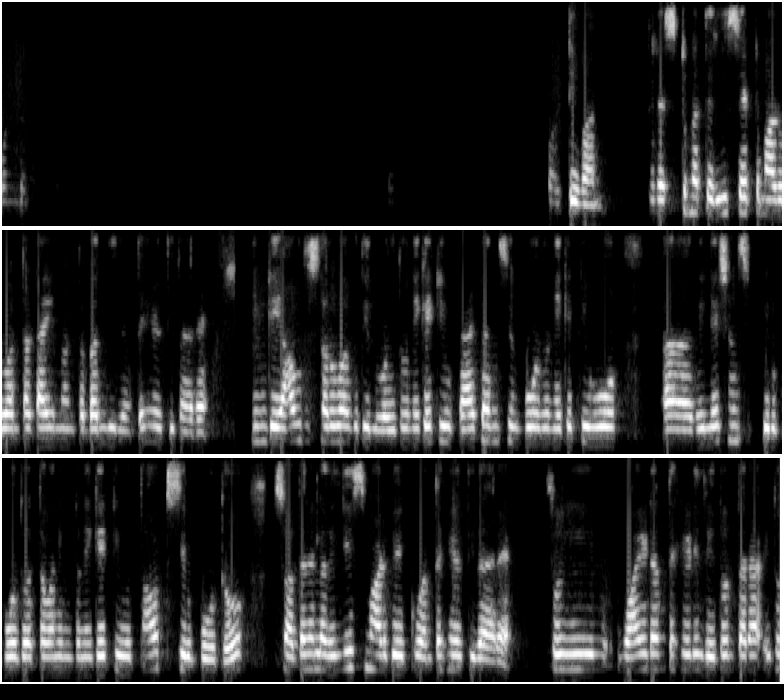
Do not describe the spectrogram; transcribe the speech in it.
ಒಂದು ಫಾರ್ಟಿ ಒನ್ ರೆಸ್ಟ್ ಮತ್ತೆ ರೀಸೆಟ್ ಮಾಡುವಂತ ಟೈಮ್ ಅಂತ ಬಂದಿದೆ ಅಂತ ಹೇಳ್ತಿದ್ದಾರೆ. ನಿಮ್ಗೆ ಯಾವ್ದು ಸರ್ವ್ ಆಗುದಿಲ್ವೋ? ಇದು ನೆಗೆಟಿವ್ ಪ್ಯಾಟರ್ನ್ಸ್ ಇರ್ಬೋದು ನೆಗೆಟಿವ್ ರಿಲೇಶನ್ಶಿಪ್ ಇರ್ಬೋದು ಅಥವಾ ನಿಮ್ದು ನೆಗೆಟಿವ್ ಥಾಟ್ಸ್ ಇರ್ಬೋದು. ಸೊ ಅದನ್ನೆಲ್ಲ ರಿಲೀಸ್ ಮಾಡ್ಬೇಕು ಅಂತ ಹೇಳ್ತಿದ್ದಾರೆ. ಸೊ ಈ ವಾಯ್ಡ್ ಅಂತ ಹೇಳಿದ್ರೆ ಇದೊಂಥರ, ಇದು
